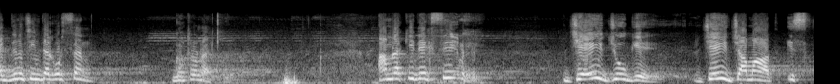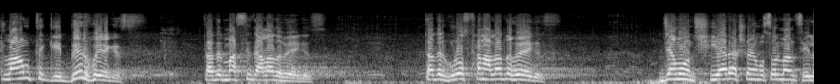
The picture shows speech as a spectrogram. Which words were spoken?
একদিনও চিন্তা করছেন? ঘটনা কি? আমরা কি দেখছি? যেই যুগে, যেই জামাত ইসলাম থেকে বের হয়ে গেছে, তাদের মসজিদ আলাদা হয়ে গেছে, তাদের গোরস্থান আলাদা হয়ে গেছে। যেমন শিয়ার এক সময় মুসলমান ছিল,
